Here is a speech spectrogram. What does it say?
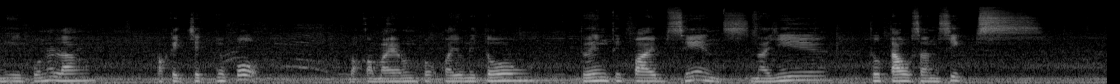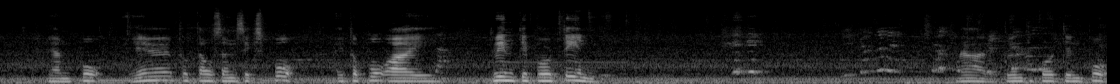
iniipon na lang. Pakicheck nyo po baka mayroon po kayo nitong 25 cents na year 2006 yan po. Year 2006 po. Ito po ay 2014 yan 2014 po.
